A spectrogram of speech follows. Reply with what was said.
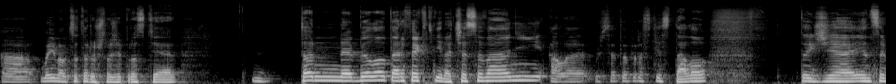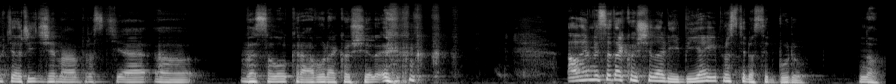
A mojí mamce to došlo, že prostě to nebylo perfektní načasování, ale už se to prostě stalo. Takže jen jsem chtěl říct, že mám prostě uh, veselou krávu na košili. ale mi se ta košile líbí, já ji prostě nosit budu. No,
